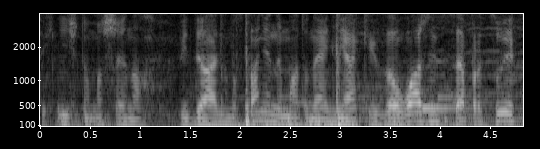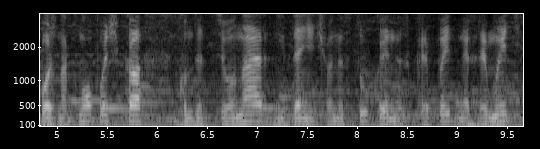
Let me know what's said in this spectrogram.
Технічно машина в ідеальному стані, нема до неї ніяких зауважень, все працює, кожна кнопочка, кондиціонер, ніде нічого не стукає, не скрипить, не гримить.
